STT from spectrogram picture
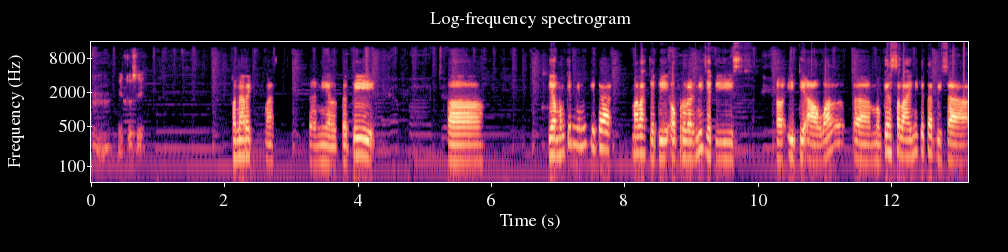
hmm, itu sih. Menarik Mas Daniel. Berarti uh, ya mungkin ini kita malah jadi obrolan ini jadi uh, ide awal. Uh, mungkin setelah ini kita bisa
